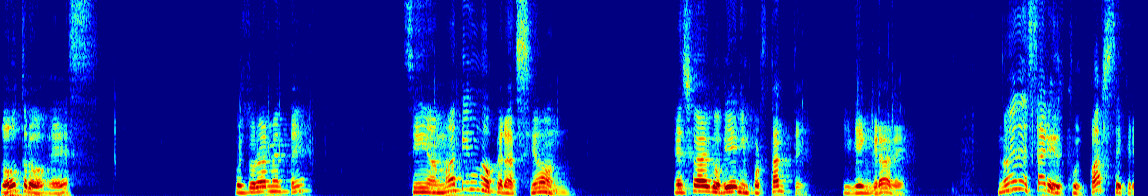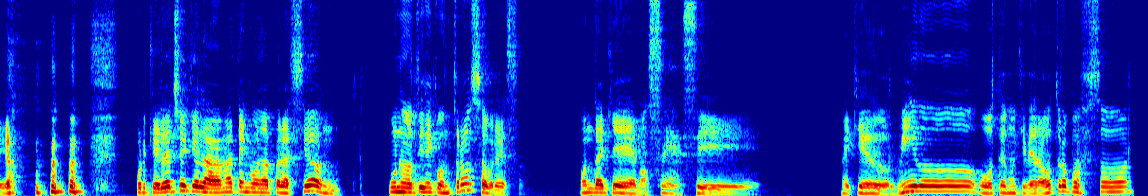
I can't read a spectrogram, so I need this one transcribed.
lo otro es, culturalmente, si mamá tiene una operación, eso es algo bien importante y bien grave. No es necesario disculparse, creo. Porque el hecho de que la mamá tenga una operación, uno no tiene control sobre eso. Onda que, no sé, si me quedo dormido o tengo que ver a otro profesor,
